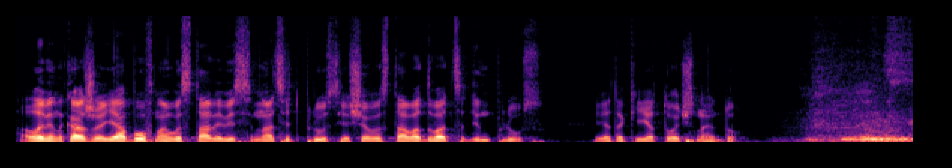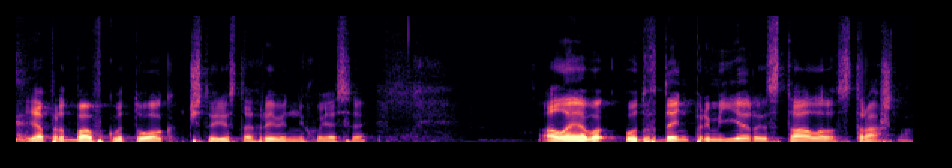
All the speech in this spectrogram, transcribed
але він каже: я був на виставі 18, є ще вистава 21. Я такий, я точно йду. Я придбав квиток 400 гривень, ніхуя ся. Але от в день прем'єри стало страшно.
